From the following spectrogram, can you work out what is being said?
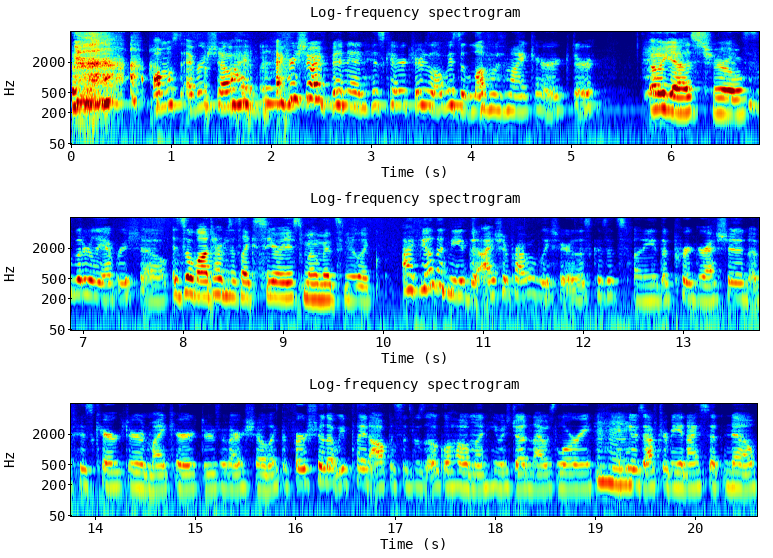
almost every show I've every show I've been in, his character is always in love with my character. oh yeah, it's true. This is literally every show. It's a lot of times it's like serious moments and you're like, I feel the need that I should probably share this because it's funny. The progression of his character and my characters in our show. Like the first show that we played opposites was Oklahoma, and he was Jud and I was Laurey, and mm-hmm. he was after me, and I said no.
